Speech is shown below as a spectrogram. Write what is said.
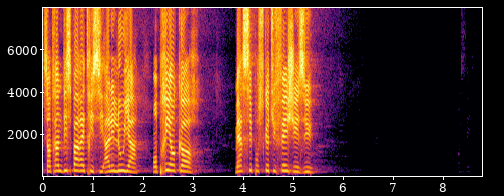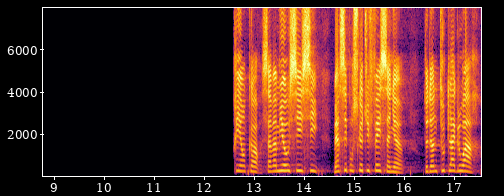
C'est en train de disparaître ici. Alléluia. On prie encore. Merci pour ce que tu fais, Jésus. Prie encore. Ça va mieux aussi ici. Merci pour ce que tu fais, Seigneur. On te donne toute la gloire.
